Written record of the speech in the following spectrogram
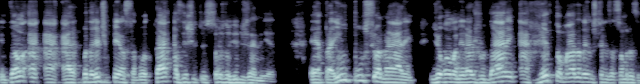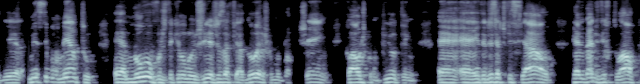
Então, a, a, a, quando a gente pensa botar as instituições do Rio de Janeiro é, para impulsionarem, de alguma maneira, ajudarem a retomada da industrialização brasileira, nesse momento é, novo de tecnologias desafiadoras, como blockchain, cloud computing, é, é inteligência artificial, realidade virtual,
